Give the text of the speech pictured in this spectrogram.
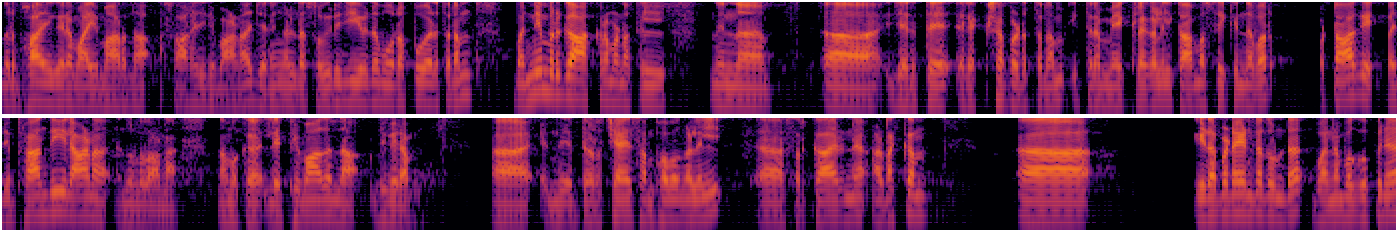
നിർഭാഗ്യകരമായി മാറുന്ന സാഹചര്യമാണ്. ജനങ്ങളുടെ സൗരജീവിതം ഉറപ്പുവരുത്തണം. വന്യമൃഗ ആക്രമണത്തിൽ നിന്ന് ജനത്തെ രക്ഷപ്പെടുത്തണം. ഇത്തരം മേഖലകളിൽ താമസിക്കുന്നവർ ഒട്ടാകെ പരിഭ്രാന്തിയിലാണ് എന്നുള്ളതാണ് നമുക്ക് ലഭ്യമാകുന്ന വിവരം. തുടർച്ചയായ സംഭവങ്ങളിൽ സർക്കാരിന് അടക്കം ഇടപെടേണ്ടതുണ്ട്. വനംവകുപ്പിന്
